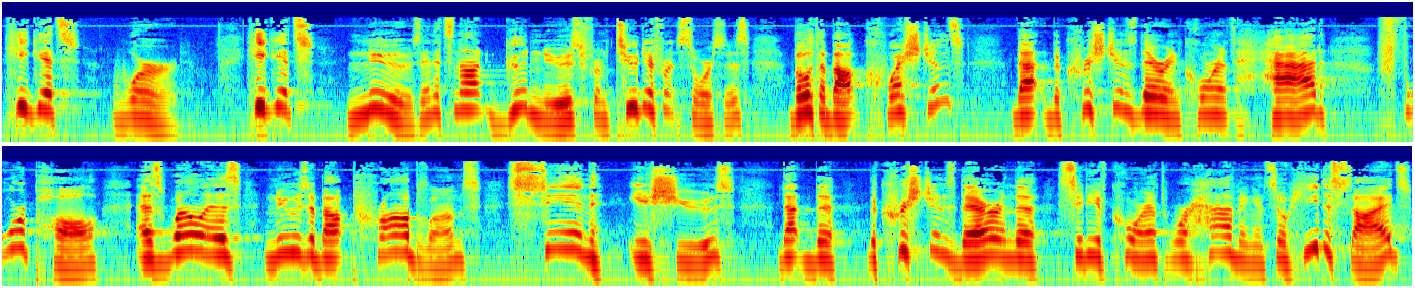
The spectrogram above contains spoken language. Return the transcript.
he gets word he gets news, and it's not good news from two different sources, both about questions that the Christians there in Corinth had for Paul, as well as news about problems, sin issues that the, the Christians there in the city of Corinth were having. And so he decides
